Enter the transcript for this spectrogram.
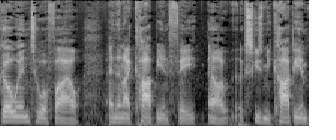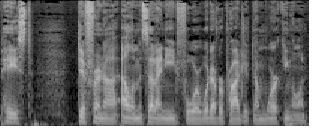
go into a file and then I copy and fa- uh, excuse me, copy and paste different uh, elements that I need for whatever project I'm working on.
